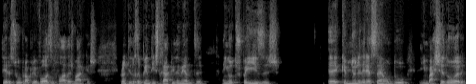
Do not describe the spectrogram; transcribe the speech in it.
ter a sua própria voz e falar das marcas. Pronto, e de repente isto rapidamente em outros países caminhou na direção do embaixador,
